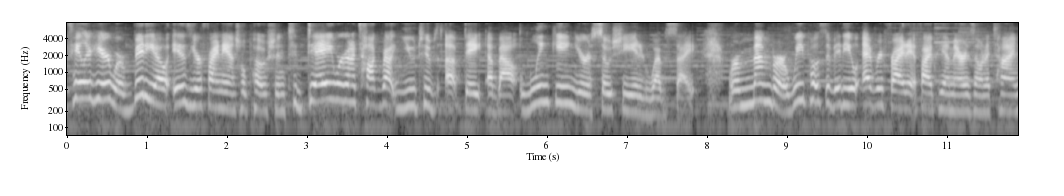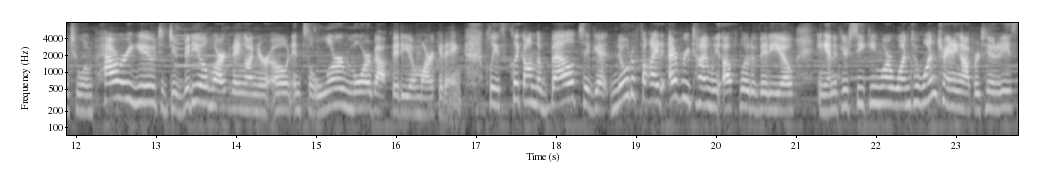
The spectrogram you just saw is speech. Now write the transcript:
Taylor here, where video is your financial potion. Today we're going to talk about YouTube's update about linking your associated website. Remember, we post a video every Friday at 5 p.m. Arizona time to empower you to do video marketing on your own and to learn more about video marketing. Please click on the bell to get notified every time we upload a video. And if you're seeking more one-to-one -one training opportunities,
